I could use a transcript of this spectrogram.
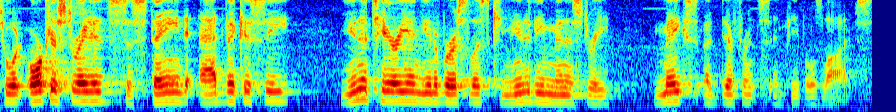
to an orchestrated, sustained advocacy, Unitarian Universalist community ministry makes a difference in people's lives.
